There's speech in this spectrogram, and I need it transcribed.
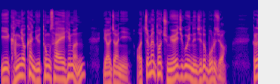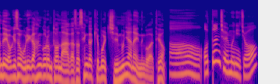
이 강력한 유통사의 힘은 여전히 어쩌면 더 중요해지고 있는지도 모르죠. 그런데 여기서 우리가 한 걸음 더 나아가서 생각해 볼 질문이 하나 있는 것 같아요. 아, 어떤 질문이죠?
